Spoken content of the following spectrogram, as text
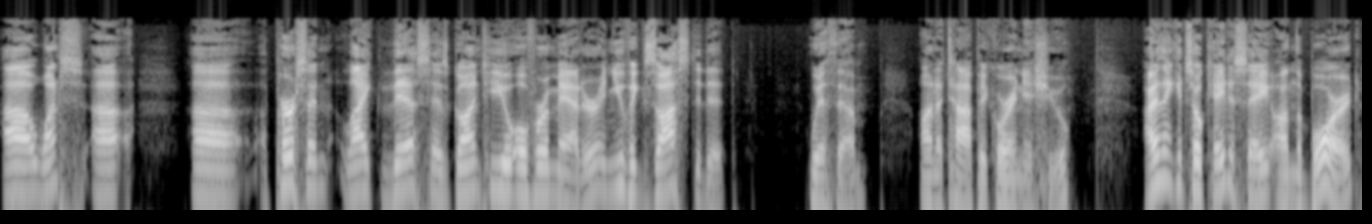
uh, once uh, uh, a person like this has gone to you over a matter and you've exhausted it with them on a topic or an issue, I think it's okay to say on the board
